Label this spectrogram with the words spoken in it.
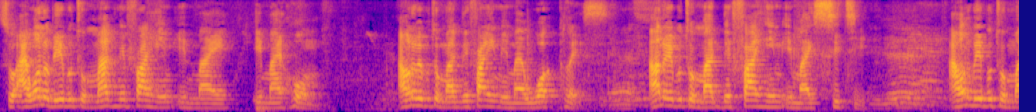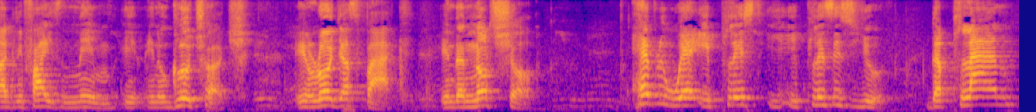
So I want to be able to magnify Him in my in my home. I want to be able to magnify Him in my workplace. Yes. I want to be able to magnify Him in my city. Amen. I want to be able to magnify His name in, in Glow Church, in Rogers Park, in the North Shore. Everywhere He placed He places you, the plan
